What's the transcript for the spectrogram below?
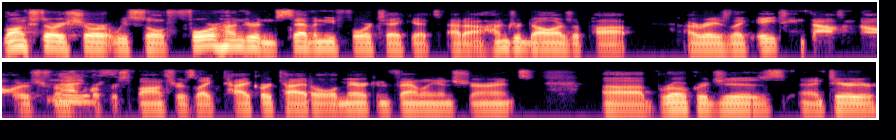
Long story short, we sold 474 tickets at $100 a pop. I raised like $18,000 from nice. corporate sponsors like Ticor Title, American Family Insurance, uh, brokerages, interior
